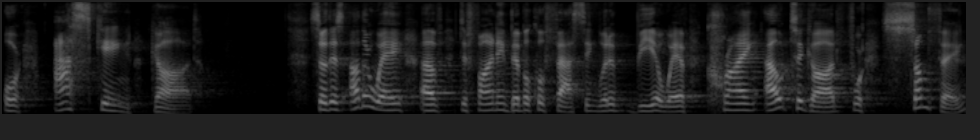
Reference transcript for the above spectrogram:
or asking God. So, this other way of defining biblical fasting would be a way of crying out to God for something,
